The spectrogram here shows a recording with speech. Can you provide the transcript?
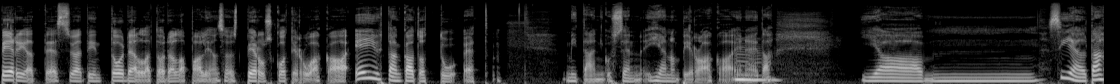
periaatteessa syötiin todella, todella paljon sellaista peruskotiruokaa. Ei yhtään katsottu, että mitään niin sen hienompia raaka-aineita. Mm. Ja mm, sieltä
